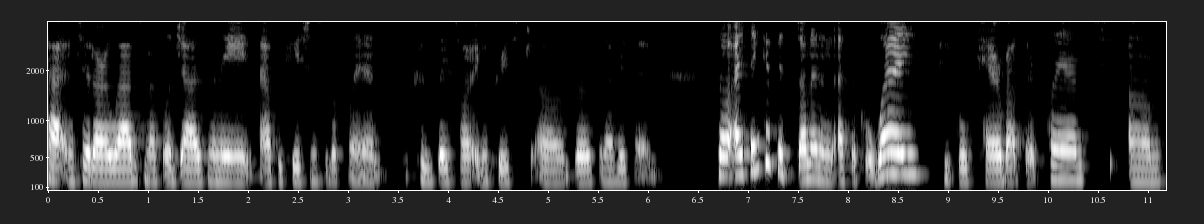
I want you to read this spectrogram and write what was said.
patented our lab's methyl jasmonate application to the plants because they saw increased uh, growth and everything. So I think if it's done in an ethical way, people care about their plants. Um,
